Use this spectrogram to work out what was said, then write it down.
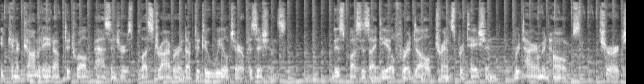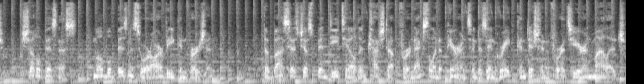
It can accommodate up to 12 passengers plus driver and up to two wheelchair positions. This bus is ideal for adult transportation, retirement homes, church, shuttle business, mobile business or RV conversion. The bus has just been detailed and touched up for an excellent appearance and is in great condition for its year and mileage.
